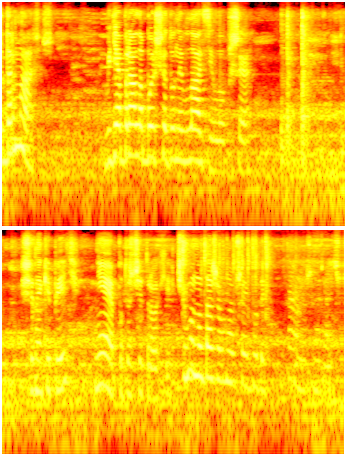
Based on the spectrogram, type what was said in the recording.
Та дарма. Я брала більше до не влазило вже. Ще не кипить? Ні, подожди трохи. Чому воно навіть воно вже й буде? Та, гаряче.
